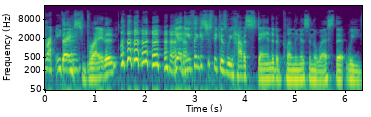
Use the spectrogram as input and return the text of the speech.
Right. Thanks, Braden. yeah, do you think it's just because we have a standard of cleanliness in the West that we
